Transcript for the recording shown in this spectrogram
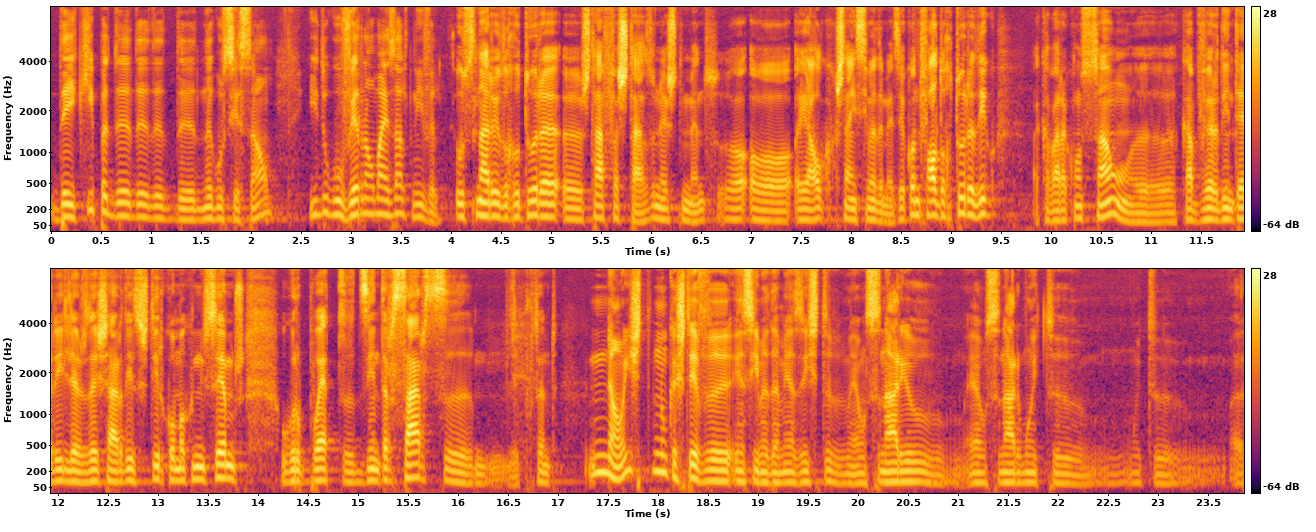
da equipa de, de, de, negociação e do governo ao mais alto nível. O cenário de ruptura uh, está afastado neste momento ou, ou, é algo que está em cima da mesa? Eu, quando falo de ruptura, digo acabar a concessão, uh, Cabo Verde Interilhas deixar de existir como a conhecemos, o Grupo ET desinteressar-se e, portanto... Não, isto nunca esteve em cima da mesa. Isto é um cenário, é um cenário muito, muito eh,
